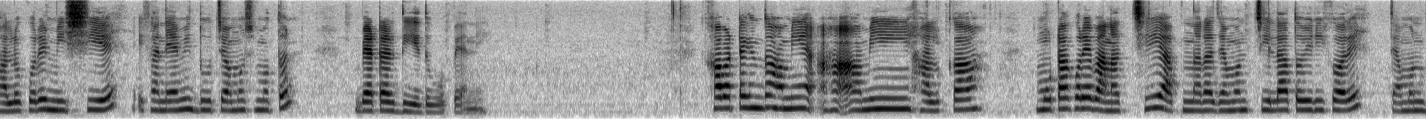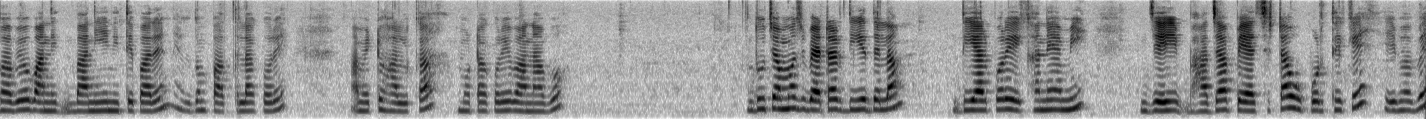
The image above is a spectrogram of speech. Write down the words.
ভালো করে মিশিয়ে এখানে আমি দু চামচ মতন ব্যাটার দিয়ে দেবো প্যানে। খাবারটা কিন্তু আমি আমি হালকা মোটা করে বানাচ্ছি। আপনারা যেমন চিলা তৈরি করে, তেমনভাবেও বানিয়ে নিতে পারেন, একদম পাতলা করে। আমি একটু হালকা মোটা করে বানাবো। দু চামচ ব্যাটার দিয়ে দিলাম। দেওয়ার পরে এখানে আমি যেই ভাজা পেঁয়াজটা উপর থেকে এইভাবে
